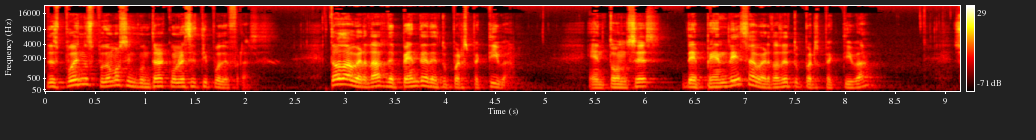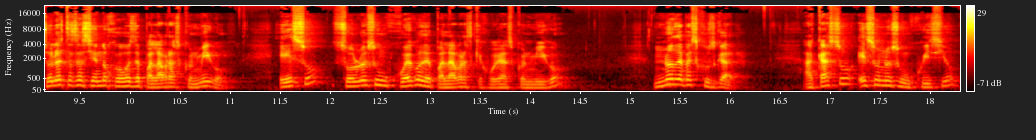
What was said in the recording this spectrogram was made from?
Después nos podemos encontrar con ese tipo de frases. Toda verdad depende de tu perspectiva. Entonces, ¿depende esa verdad de tu perspectiva? Solo estás haciendo juegos de palabras conmigo. ¿Eso solo es un juego de palabras que juegas conmigo? No debes juzgar. ¿Acaso eso no es un juicio?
